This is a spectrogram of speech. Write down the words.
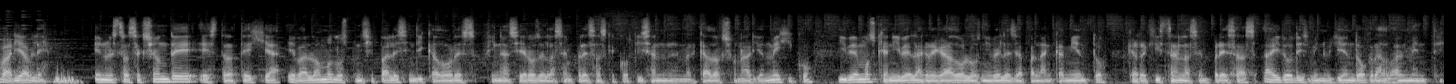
variable. En nuestra sección de estrategia evaluamos los principales indicadores financieros de las empresas que cotizan en el mercado accionario en México y vemos que a nivel agregado los niveles de apalancamiento que registran las empresas ha ido disminuyendo gradualmente,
